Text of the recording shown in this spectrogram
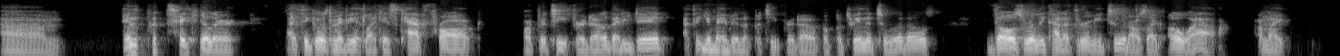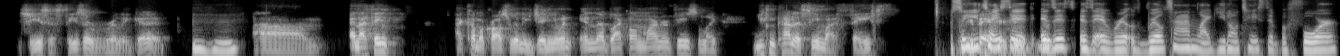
Um, in particular, I think it was maybe like his Cab Franc or Petit Verdot that he did. I think it may have mm-hmm. been the Petit Verdot, but between the two of those, those really kind of threw me too. And I was like, oh wow. I'm like, Jesus, these are really good. Mm-hmm. Um, and I think I come across really genuine in the Black Owned Wine reviews. So like you can kind of see my face. So you, you taste it? Is it is it real real time? Like you don't taste it before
